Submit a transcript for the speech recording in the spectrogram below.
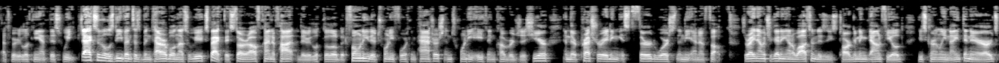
That's what you're looking at this week. Jacksonville's defense has been terrible, and that's what we expect. They started off kind of hot. They looked a little bit phony. They're 24th in pass rush and 28th in coverage this year, and their pressure rating is third worst in the NFL. So right now, what you're getting out of Watson is he's targeting downfield. He's currently ninth in air yards.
